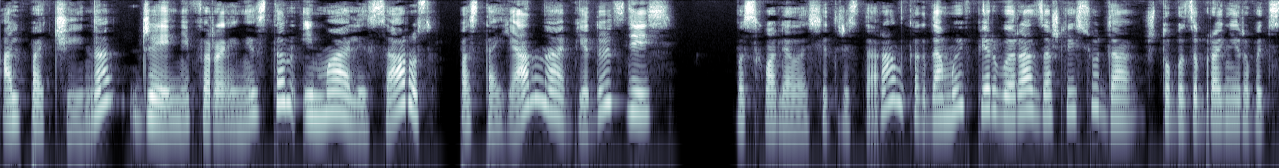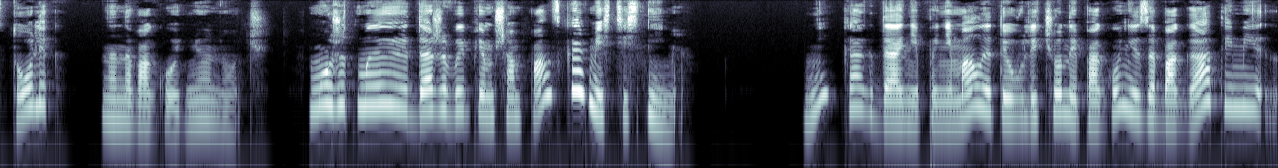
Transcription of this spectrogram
Аль Пачино, Дженнифер Энистон и Майли Сарус постоянно обедают здесь, восхваляла сит-ресторан, когда мы в первый раз зашли сюда, чтобы забронировать столик на новогоднюю ночь. Может, мы даже выпьем шампанское вместе с ними? Никогда не понимал этой увлеченной погони за богатыми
